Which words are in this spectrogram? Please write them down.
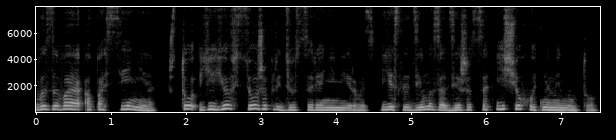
вызывая опасения, что ее все же придется реанимировать, если Дима задержится еще хоть на минуту.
